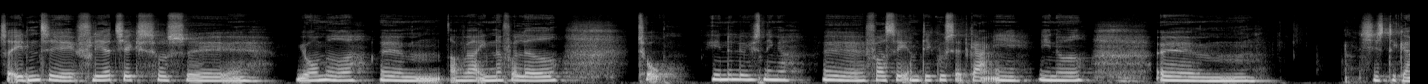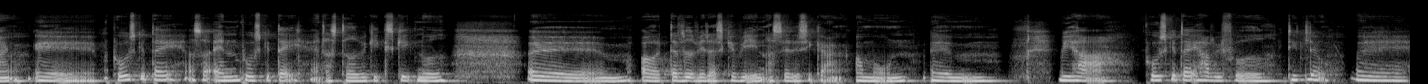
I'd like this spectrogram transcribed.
så inde til flere checks hos øh, jordmøder, øh, og vi var inde og få lavet to hindeløsninger, øh, for at se, om det kunne sætte gang i, i noget. Øh, sidste gang øh, påskedag, og så anden påskedag er der stadigvæk ikke sket noget. Øh, og der ved vi, der skal vi ind og sættes i gang om morgenen. Øh, vi har påskedag har vi fået dit liv øh,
